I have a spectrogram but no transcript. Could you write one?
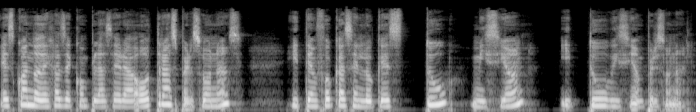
es cuando dejas de complacer a otras personas y te enfocas en lo que es tu misión y tu visión personal.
